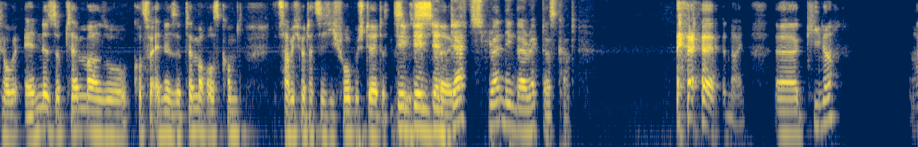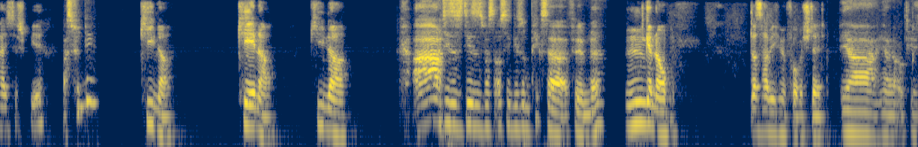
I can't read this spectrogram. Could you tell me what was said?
glaube Ende September, so kurz vor Ende September rauskommt. Das habe ich mir tatsächlich vorbestellt. Das den, ist, den, den äh, Death Stranding Director's Cut. Nein. Äh, China heißt das Spiel. Was für ein Ding? China. Kena. China. Ach, dieses, dieses, was aussieht wie so ein Pixar-Film, ne? Mm, genau. Das habe ich mir vorbestellt. Ja, ja, okay.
